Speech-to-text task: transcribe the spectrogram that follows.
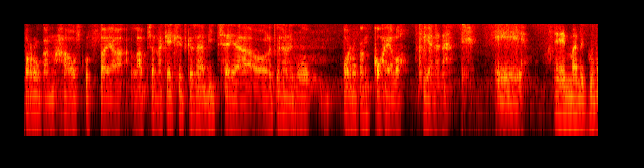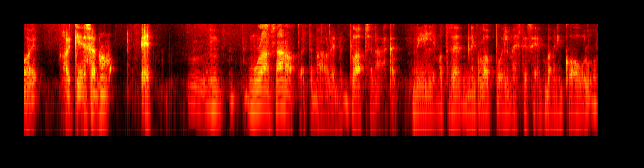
porukan hauskuttaja lapsena? Keksitkö sä vitsejä? Olitko sä niinku porukan kohelo pienenä? Ei, en mä niin voi oikein sanoa, että mulla on sanottu, että mä olin lapsena aika villi, mutta se niin kuin loppui ilmeisesti siihen, kun mä menin kouluun.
